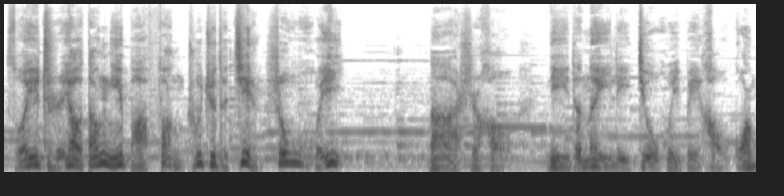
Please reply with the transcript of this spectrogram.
所以只要当你把放出去的剑收回，那时候。你的内力就会被耗光，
